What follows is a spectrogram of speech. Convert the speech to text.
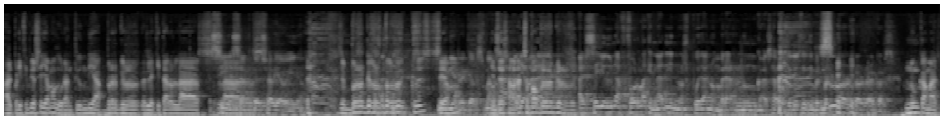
Al principio se llamó durante un día. Burger, le quitaron las. Sí, las- exacto, eso había oído. Se llamó. Entonces ahora chapa Burger. al sello de una forma que nadie nos pueda nombrar nunca, ¿sabes? Les decimos. Nunca más.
